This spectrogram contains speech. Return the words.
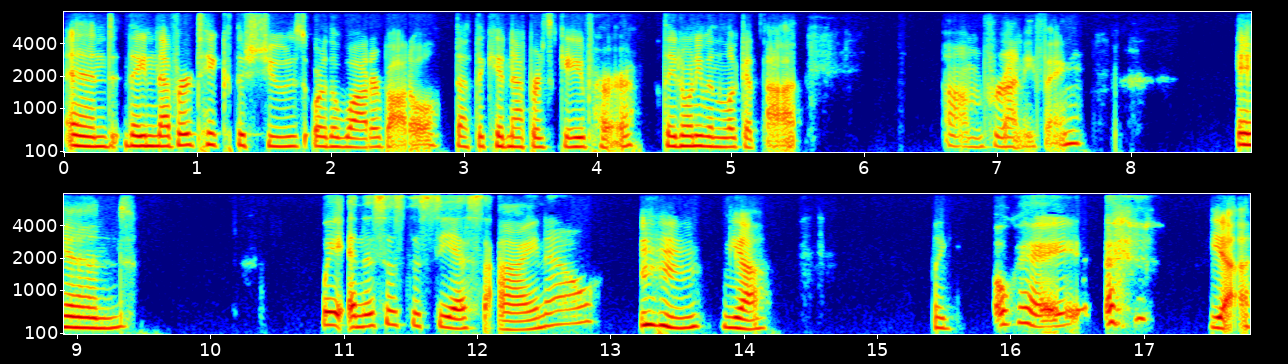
And they never take the shoes or the water bottle that the kidnappers gave her. They don't even look at that um for anything. And Wait, and this is the CSI now? mm-hmm yeah, like Okay. yeah,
